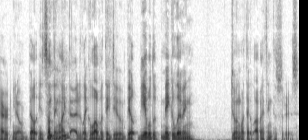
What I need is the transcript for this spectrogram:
or you know build it's something like that like love what they do be, be able to make a living doing what they love i think that's what it is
